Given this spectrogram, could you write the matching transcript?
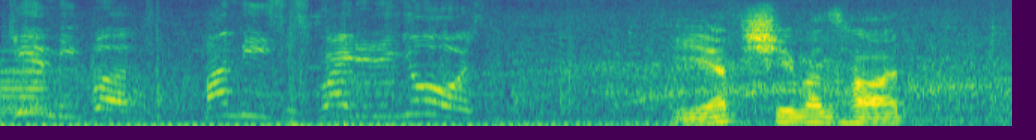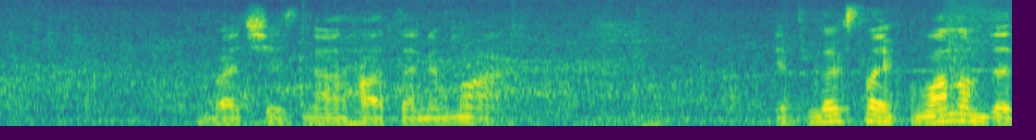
Forgive me, but my knees is greater than yours. Yep, she was hot. But she's not hot anymore. It looks like one of the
